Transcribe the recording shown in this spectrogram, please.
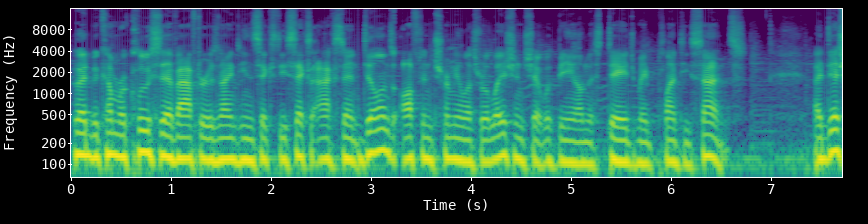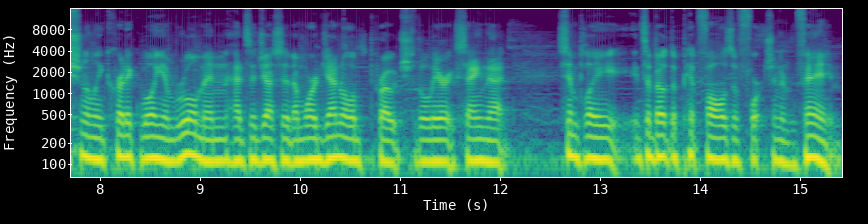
Who had become reclusive after his 1966 accident, Dylan's often tremulous relationship with being on the stage made plenty sense. Additionally, critic William Ruhlmann had suggested a more general approach to the lyrics, saying that simply it's about the pitfalls of fortune and fame.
